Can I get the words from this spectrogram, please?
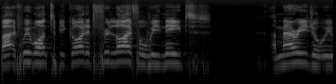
But if we want to be guided through life or we need a marriage or we,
